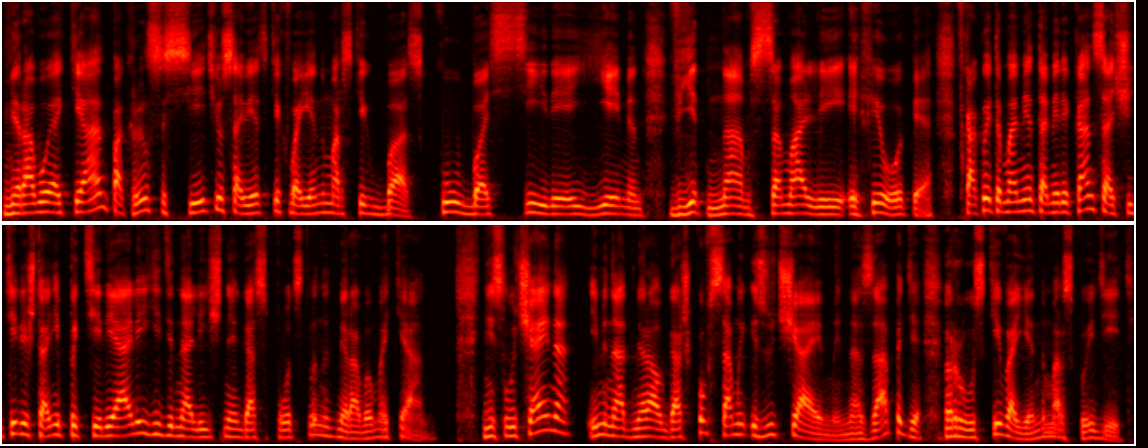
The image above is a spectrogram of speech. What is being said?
Мировой океан покрылся сетью советских военно-морских баз. Куба, Сирия, Йемен, Вьетнам, Сомали, Эфиопия. В какой-то момент американцы ощутили, что они потеряли единоличное господство над мировым океаном. Не случайно именно адмирал Гашков самый изучаемый на Западе русский военно-морской деятель.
